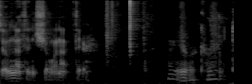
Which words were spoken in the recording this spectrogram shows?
So nothing's showing up there. You were correct.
